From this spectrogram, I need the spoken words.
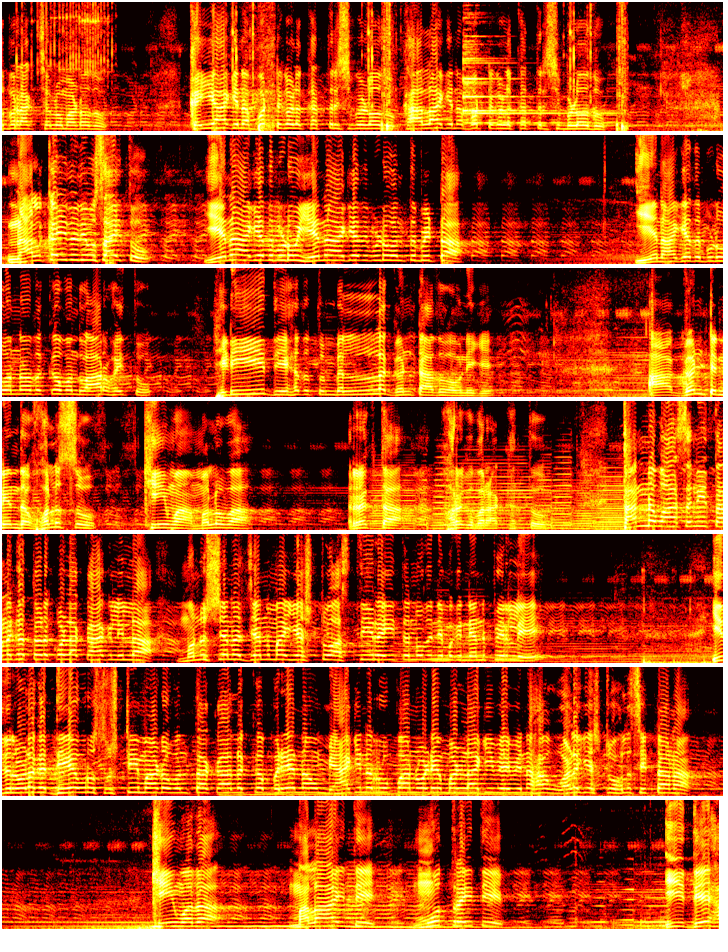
ಬರಾಕ್ ಚಲೋ ಮಾಡೋದು. ಕೈಯಾಗಿನ ಬಟ್ಟುಗಳು ಕತ್ತರಿಸಿ ಬೀಳೋದು, ಕಾಲಾಗಿನ ಬಟ್ಟುಗಳು ಕತ್ತರಿಸಿ ಬೀಳೋದು. ನಾಲ್ಕೈದು ದಿವಸ ಆಯ್ತು. ಏನ ಆಗ್ಯದ ಬಿಡು, ಏನ ಆಗ್ಯದ ಬಿಡು ಅಂತ ಬಿಟ್ಟ. ಏನಾಗ್ಯದ ಬಿಡು ಅನ್ನೋದಕ್ಕೆ ಒಂದು ವಾರ ಹೋಯ್ತು. ಇಡೀ ದೇಹದ ತುಂಬೆಲ್ಲ ಗಂಟಾದು ಅವನಿಗೆ. ಆ ಗಂಟಿನಿಂದ ಹೊಲಸು, ಕೀಮ, ಮಲುವ, ರಕ್ತ ಹೊರಗೆ ಬರಾಕತ್ತು ತನ್ನ ವಾಸನೆ ತನಗ ತಡ್ಕೊಳ್ಳಕ್ಕಾಗಲಿಲ್ಲ ಮನುಷ್ಯನ ಜನ್ಮ ಎಷ್ಟು ಅಸ್ಥಿರ ಐತೆ ಅನ್ನೋದು ನಿಮಗೆ ನೆನಪಿರ್ಲಿ. ಇದರೊಳಗೆ ದೇವರು ಸೃಷ್ಟಿ ಮಾಡುವಂತ ಕಾಲಕ್ಕೆ ಬರೇ ನಾವು ಮ್ಯಾಗಿನ ರೂಪ ನೋಡೇ ಮಳ್ಳಾಗಿವೆ ವಿನಃ ಒಳಗೆ ಎಷ್ಟು ಹೊಲಸಿಟ್ಟಾನ. ಕೀಮದ ಮಲ ಐತಿ, ಮೂತ್ರ ಐತಿ. ಈ ದೇಹ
